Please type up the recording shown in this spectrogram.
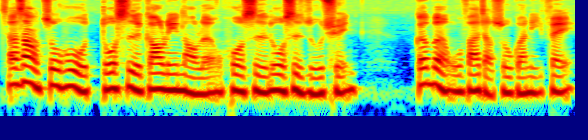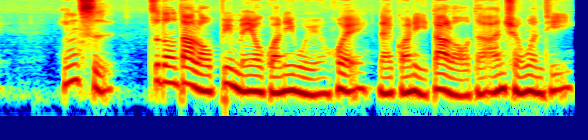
加上住户多是高龄老人或是弱势族群，根本无法缴出管理费，因此。这栋大楼并没有管理委员会来管理大楼的安全问题，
